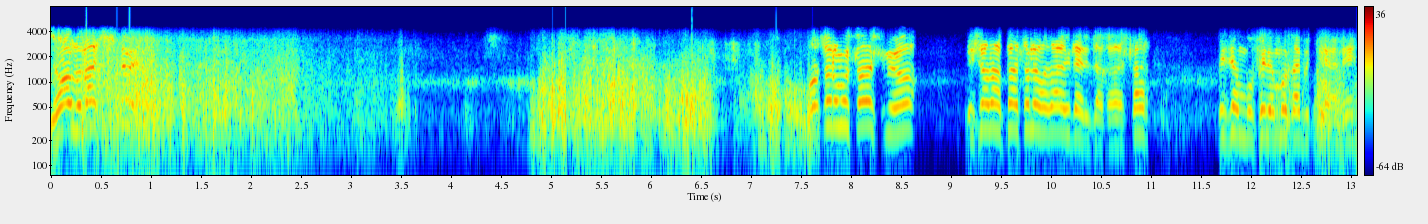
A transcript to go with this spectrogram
Ne oldu lan şişti mi? Motorumuz çalışmıyor. İnşallah petrole kadar gideriz arkadaşlar. Bizim bu film burada bitti yani.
